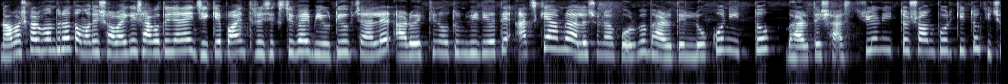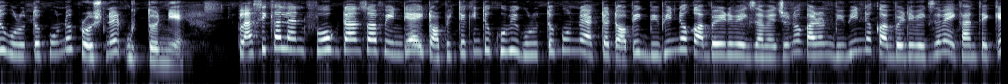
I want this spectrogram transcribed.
নমস্কার বন্ধুরা, তোমাদের সবাইকে স্বাগত জানাই GK point three sixty five YouTube চ্যানেলের আরও একটি নতুন ভিডিওতে আজকে আমরা আলোচনা করব ভারতের লোকনৃত্য, ভারতের শাস্ত্রীয় নৃত্য সম্পর্কিত কিছু গুরুত্বপূর্ণ প্রশ্নের উত্তর নিয়ে। Classical and folk dance of India এই টপিকটা কিন্তু খুবই গুরুত্বপূর্ণ একটা টপিক বিভিন্ন কম্পিটিটিভ এক্সামের জন্য, কারণ বিভিন্ন কম্পিটিটিভ এক্সামে এখান থেকে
